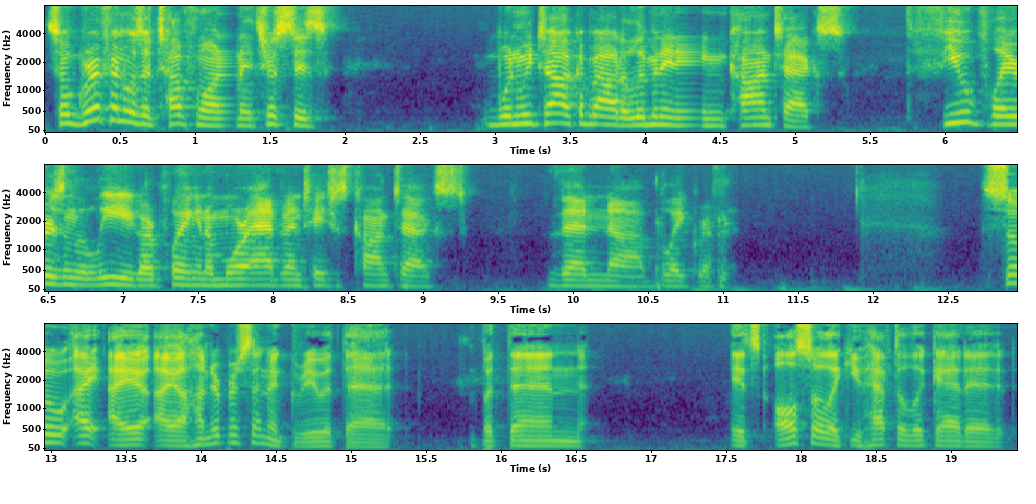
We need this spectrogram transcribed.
So Griffin was a tough one. It just is when we talk about eliminating context, few players in the league are playing in a more advantageous context than uh, Blake Griffin. So I, I I 100% agree with that, but then it's also like you have to look at it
